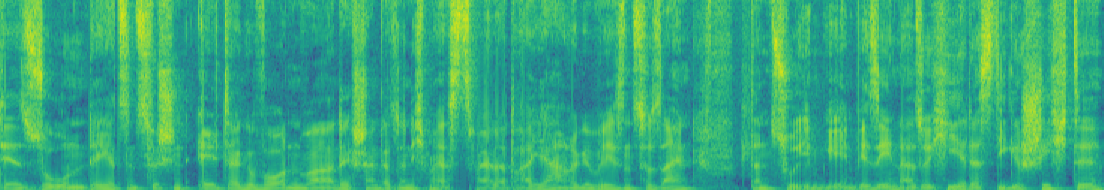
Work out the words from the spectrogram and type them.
der Sohn, der jetzt inzwischen älter geworden war, der scheint also nicht mehr erst zwei oder drei Jahre gewesen zu sein, dann zu ihm gehen. Wir sehen also hier, dass die Geschichte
